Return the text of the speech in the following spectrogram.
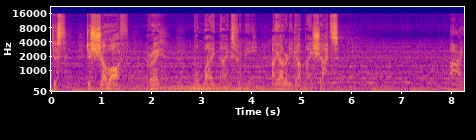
Just, just shove off, all right? No mind knives for me. I already got my shots. I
